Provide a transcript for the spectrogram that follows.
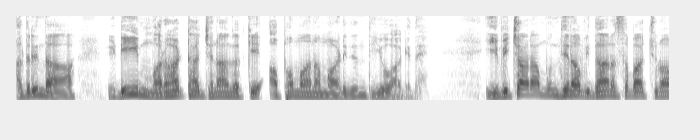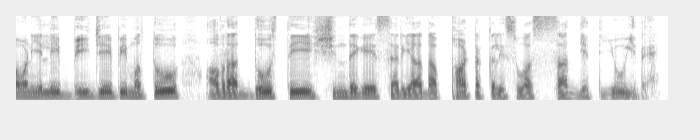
ಅದರಿಂದ ಇಡೀ ಮರಾಠ ಜನಾಂಗಕ್ಕೆ ಅಪಮಾನ ಮಾಡಿದಂತೆಯೂ ಆಗಿದೆ. ಈ ವಿಚಾರ ಮುಂದಿನ ವಿಧಾನಸಭಾ ಚುನಾವಣೆಯಲ್ಲಿ ಬಿಜೆಪಿ ಮತ್ತು ಅವರ ದೋಸ್ತಿ ಶಿಂದೆಗೆ ಸರಿಯಾದ ಪಾಠ ಕಲಿಸುವ ಸಾಧ್ಯತೆಯೂ ಇದೆ.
